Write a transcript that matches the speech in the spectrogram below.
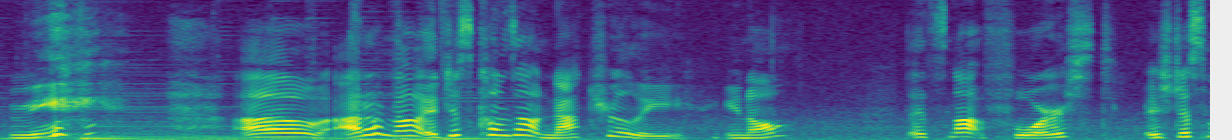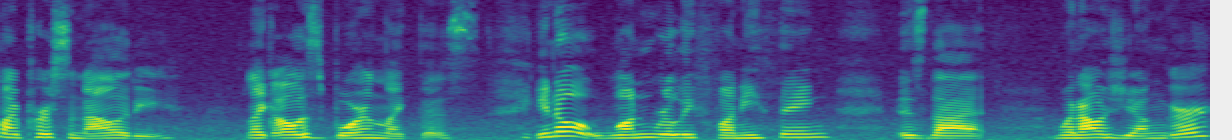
Me? Um, I don't know. It just comes out naturally, you know? It's not forced. It's just my personality. Like I was born like this. You know, one really funny thing is that when I was younger,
